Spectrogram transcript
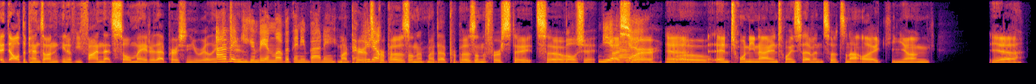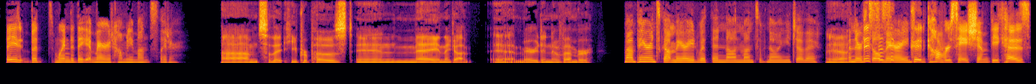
it all depends on you know if you find that soulmate or that person you really. I into. think you can be in love with anybody. my parents proposed on the, my dad proposed on the first date, so bullshit. Yeah. I swear, yeah, Whoa. and 29 and 27, so it's not like young, yeah. They. But when did they get married? How many months later? Um, so that he proposed in May and they got uh, married in November. My parents got married within nine months of knowing each other, Yeah, and they're this still is married. a good conversation because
